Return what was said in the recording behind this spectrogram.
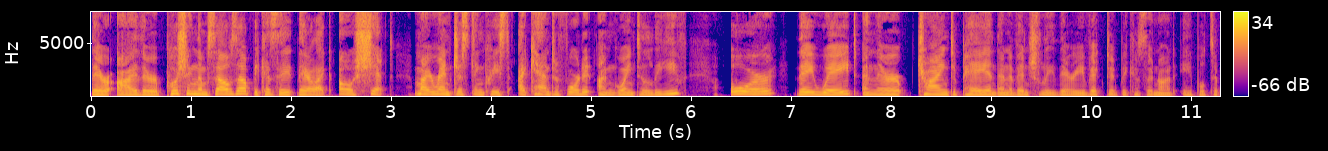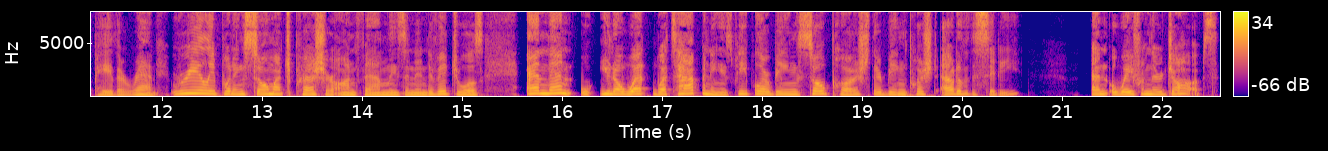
They're either pushing themselves out because they, they're like, oh shit, my rent just increased. I can't afford it. I'm going to leave. Or they wait and they're trying to pay and then eventually they're evicted because they're not able to pay their rent. Really putting so much pressure on families and individuals. And then you know what what's happening is people are being so pushed, they're being pushed out of the city and away from their jobs.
